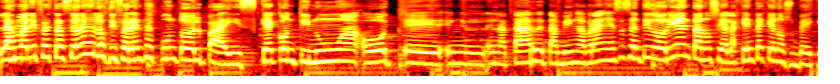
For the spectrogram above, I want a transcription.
Las manifestaciones en los diferentes puntos del país que continúa hoy eh, en, en, la tarde también habrá. En ese sentido, oriéntanos y a la gente que nos ve,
